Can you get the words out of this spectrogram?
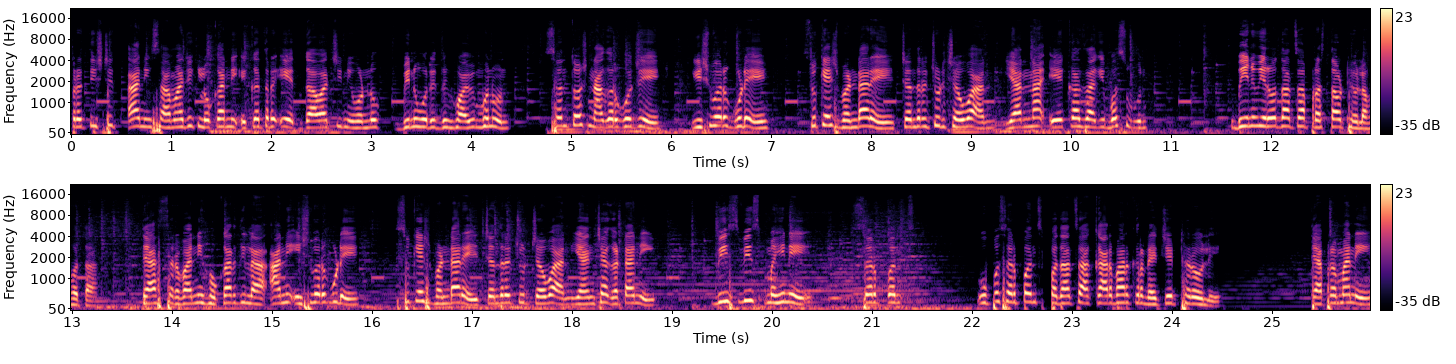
प्रतिष्ठित आणि सामाजिक लोकांनी एकत्र येत गावाची निवडणूक बिनविरोधी व्हावी म्हणून संतोष नागरगोजे ईश्वर गुडे सुकेश भंडारे चंद्रचूड चव्हाण यांना एका जागी बसवून बिनविरोधाचा प्रस्ताव ठेवला होता. त्या सर्वांनी होकार दिला आणि ईश्वर गुडे सुकेश भंडारे चंद्रचूड चव्हाण यांच्या गटाने वीस वीस महिने सरपंच उपसरपंच पदाचा कारभार करण्याचे ठरवले. त्याप्रमाणे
